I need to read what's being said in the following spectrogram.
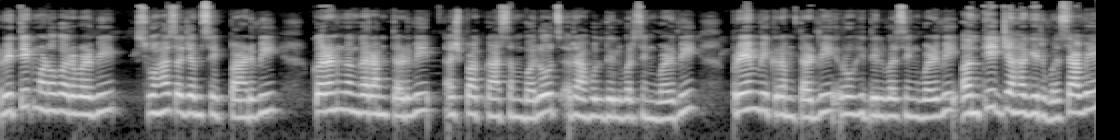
ऋतिक मनोहर वळवी सुहास अजमसिंग पाडवी करण गंगाराम तडवी अशफाक कासम बलोच राहुल दिलवरसिंग वळवी प्रेम विक्रम तडवी रोहित दिलवरसिंग वळवी अंकित जहागीर वसावे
